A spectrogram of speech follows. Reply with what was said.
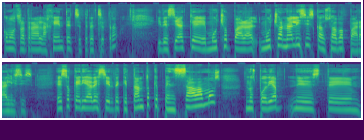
cómo tratar a la gente, etcétera, etcétera. Y decía que mucho, para, mucho análisis causaba parálisis. Eso quería decir de que tanto que pensábamos nos podía este,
